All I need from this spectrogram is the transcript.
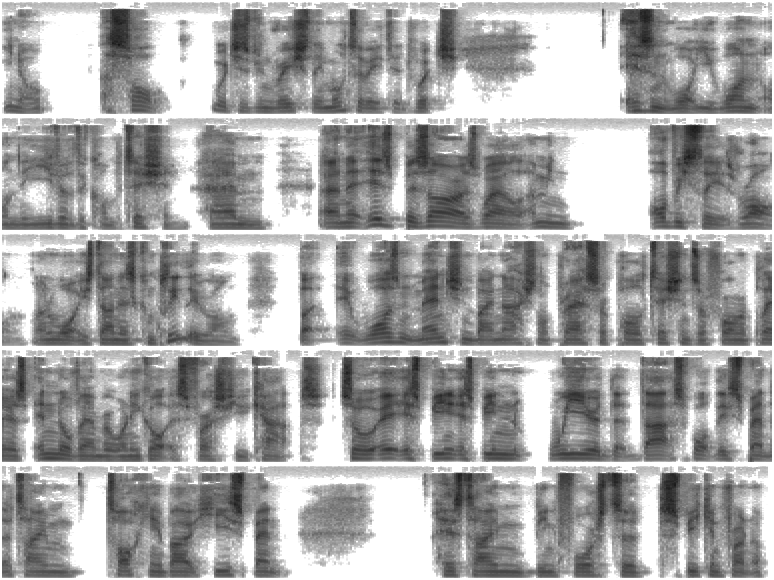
you know, assault, which has been racially motivated, which isn't what you want on the eve of the competition. Um, and it is bizarre as well. I mean, obviously it's wrong and what he's done is completely wrong but it wasn't mentioned by national press or politicians or former players in November when he got his first few caps. So it's been it's been weird that that's what they spent their time talking about. He spent his time being forced to speak in front of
